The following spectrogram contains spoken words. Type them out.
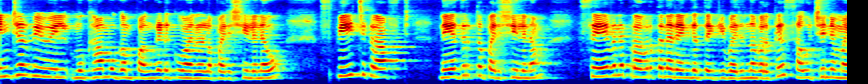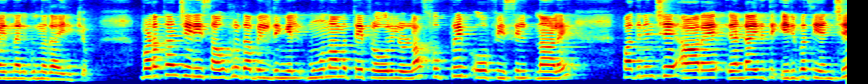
ഇന്റർവ്യൂവിൽ മുഖാമുഖം പങ്കെടുക്കുവാനുള്ള പരിശീലനവും സ്പീച്ച് ക്രാഫ്റ്റ് നേതൃത്വ പരിശീലനം സേവന പ്രവർത്തന രംഗത്തേക്ക് വരുന്നവർക്ക് സൗജന്യമായി നൽകുന്നതായിരിക്കും. വടക്കാഞ്ചേരി സൗഹൃദ ബിൽഡിംഗിൽ മൂന്നാമത്തെ ഫ്ലോറിലുള്ള സുപ്രീം ഓഫീസിൽ നാളെ പതിനഞ്ച് ആറ് രണ്ടായിരത്തി ഇരുപത്തിയഞ്ച്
